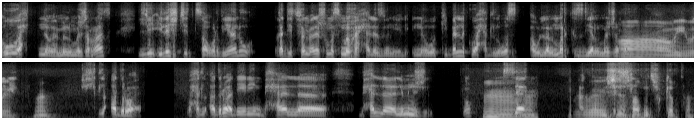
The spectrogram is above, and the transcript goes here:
هو واحد النوع من المجرات اللي إلا شتي التصاور ديالو غادي تفهم علاش هما سموها حلزونيه لأنه هو كيبان لك واحد الوسط أو المركز ديال المجرة. آه oui oui. واحد الاذرع واحد الاذرع دايرين بحال بحال المنجل. بزاف. صافي تفكرتها.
